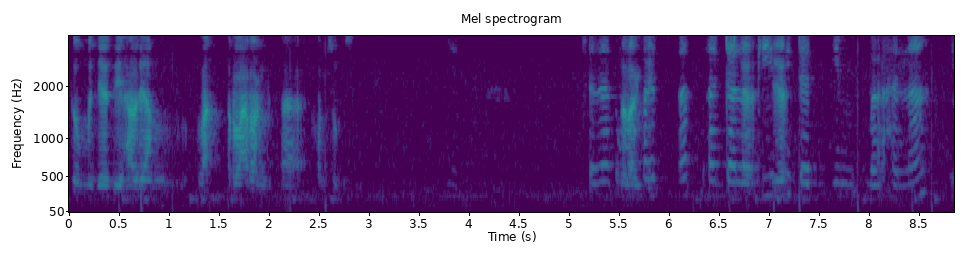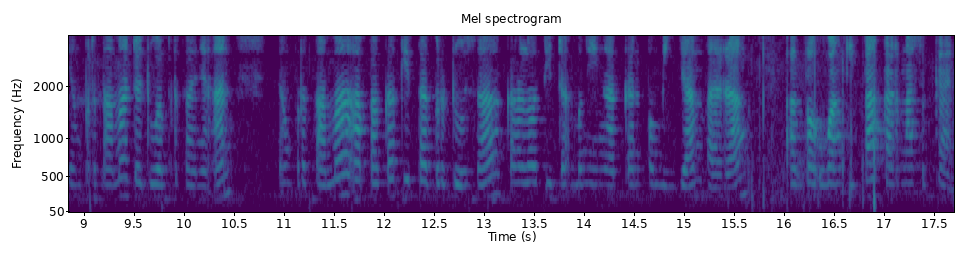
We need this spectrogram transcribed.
itu menjadi hal yang la- terlarang kita konsumsi. Jazakumullah Ada lagi? khair, Ustaz. Ada Ya, lagi ya. ini dari Mbak Hana. Yang pertama ada dua pertanyaan. Yang pertama, apakah kita berdosa kalau tidak mengingatkan peminjam barang atau uang kita karena segan?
